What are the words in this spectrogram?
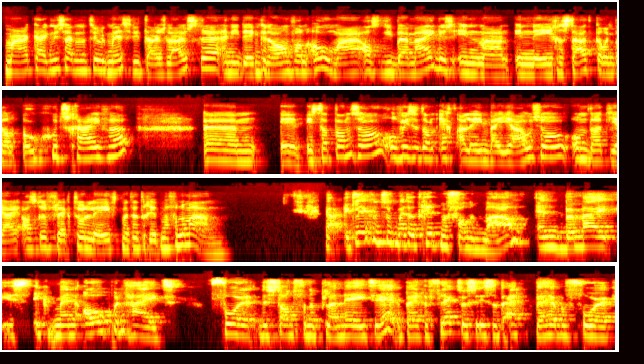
maar kijk, nu zijn er natuurlijk mensen die thuis luisteren en die denken dan van, oh, maar als die bij mij dus in maan in 9 staat, kan ik dan ook goed schrijven? Um, is dat dan zo? Of is het dan echt alleen bij jou zo, omdat jij als reflector leeft met het ritme van de maan? Ja, ik leef natuurlijk met het ritme van de maan. En bij mij is ik, mijn openheid voor de stand van de planeet. Hè. Bij reflectors is dat eigenlijk, we hebben voor,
